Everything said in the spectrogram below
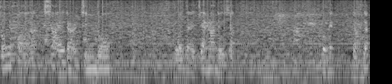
中环，下一站金钟，我在尖沙咀下。OK，两个。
